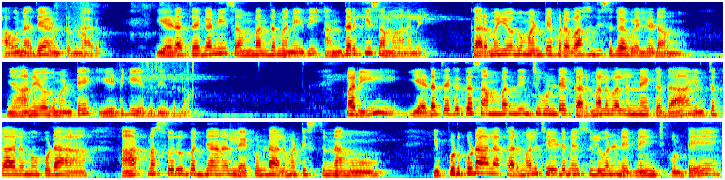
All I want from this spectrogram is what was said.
అవును అదే అంటున్నారు. ఎడతెగని సంబంధం అనేది అందరికీ సమానమే. కర్మయోగం అంటే ప్రవాహ దిశగా వెళ్ళడం జ్ఞానయోగం అంటే ఏటికి ఎదురెదడం మరి ఎడతెగక సంబంధించి ఉండే కర్మల వల్లనే కదా ఇంతకాలము కూడా ఆత్మస్వరూప జ్ఞానం లేకుండా అలమటిస్తున్నాము. ఇప్పుడు కూడా అలా కర్మలు చేయడమే సులువని నిర్ణయించుకుంటే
